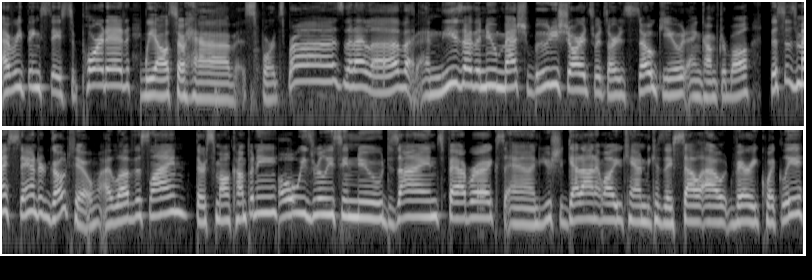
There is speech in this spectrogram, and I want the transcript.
Everything stays supported. We also have sports bras that I love. And these are the new mesh booty shorts, which are so cute and comfortable. This is my standard go to. I love this line. They're small company, always releasing new designs, fabrics, and you should get on it while you can because they sell out very quickly.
